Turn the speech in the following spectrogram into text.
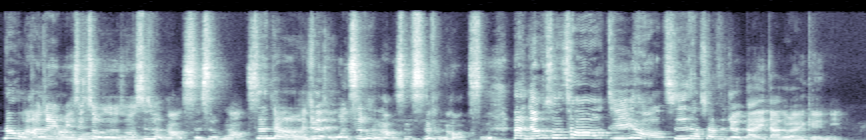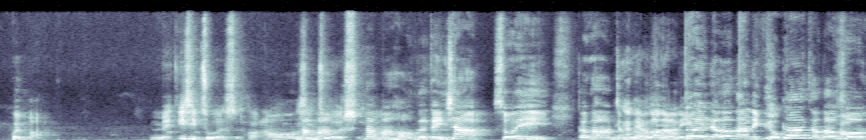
那我然后就每次做的时候是不是很好吃，是不是很好吃？真的他就一直对问是不是很好吃，是不是很好吃。那你就说超级好吃，他下次就会带一大堆来给你，会吧？每一起住的时候啦，哦，那蛮那蛮好的。等一下，所以刚刚讲你看聊到哪里？对，聊到哪里？刚刚讲到说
